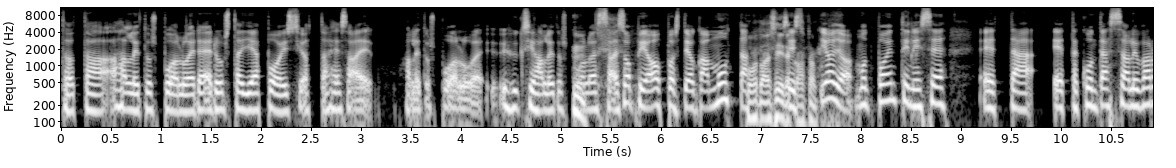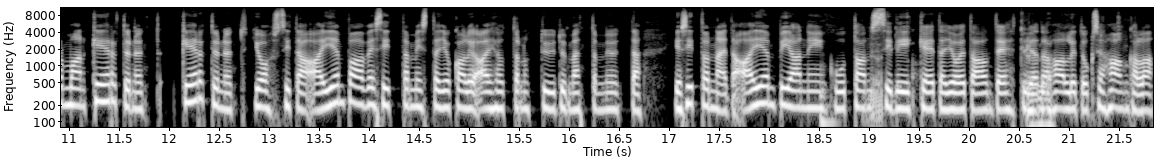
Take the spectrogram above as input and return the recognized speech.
tota, hallituspuolueiden edustajia pois, jotta he sai hallituspuolue, yksi hallituspuolue mm. sai sopia opposition mutta, Puhutaan siitä siis, kohta. Joo, joo, mutta pointtini se, että, että kun tässä oli varmaan kertynyt kertynyt jo sitä aiempaa vesittämistä, joka oli aiheuttanut tyytymättömyyttä. Ja sitten on näitä aiempia niin kuin tanssiliikkeitä, joita on tehty, Kyllä. ja hallituksen hankala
